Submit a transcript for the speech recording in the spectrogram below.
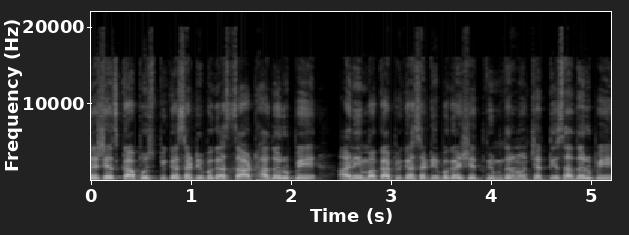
तसेच कापूस पिकासाठी बघा साठ हजार रुपये. आणि मका पिकासाठी बघा शेतकरी मित्रांनो छत्तीस हजार रुपये.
